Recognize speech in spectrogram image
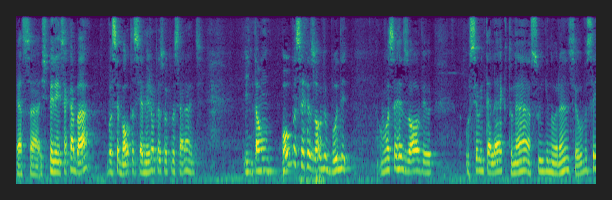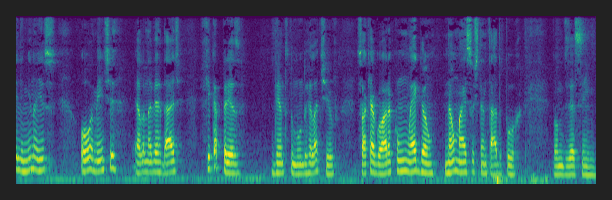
essa experiência acabar, você volta a ser a mesma pessoa que você era antes. Então, ou você resolve o Buda, ou você resolve o seu intelecto, né, a sua ignorância, ou você elimina isso, ou a mente, ela na verdade fica presa dentro do mundo relativo, só que agora com um egão, não mais sustentado por, vamos dizer assim,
